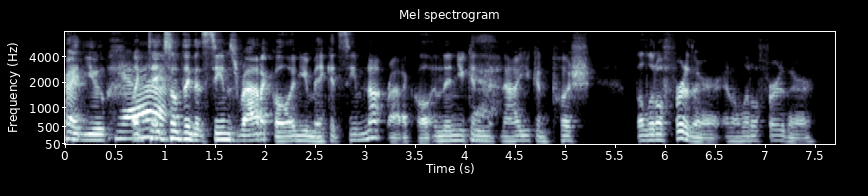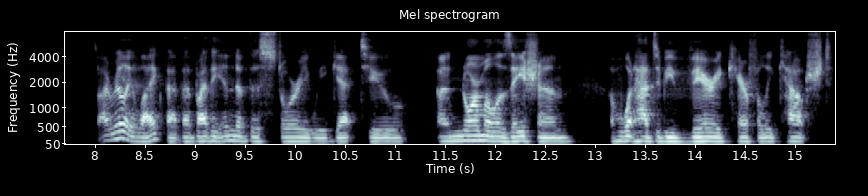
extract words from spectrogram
right? You like take something that seems radical and you make it seem not radical. And then you can Yeah. now you can push a little further and a little further. So I really like that that by the end of this story we get to a normalization of what had to be very carefully couched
